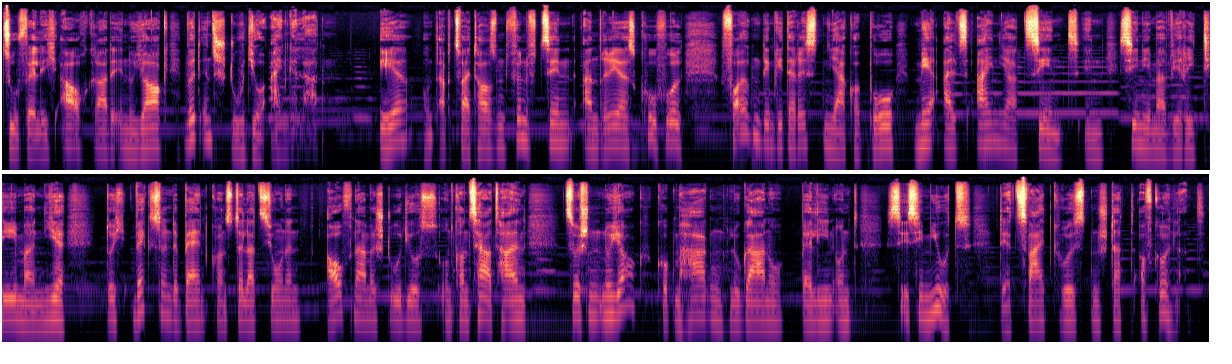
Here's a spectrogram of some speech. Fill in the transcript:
zufällig auch gerade in New York, wird ins Studio eingeladen. Er und ab 2015 Andreas Kuful folgen dem Gitarristen Jakob Bro mehr als ein Jahrzehnt in Cinema Verité-Manier durch wechselnde Bandkonstellationen, Aufnahmestudios und Konzerthallen zwischen New York, Kopenhagen, Lugano, Berlin und Sisimiut, der zweitgrößten Stadt auf Grönland.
